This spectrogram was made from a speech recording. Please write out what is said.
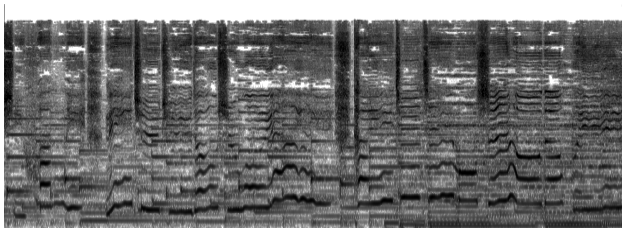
喜欢你，你句句都是我愿意。他一句寂寞时候的回应，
